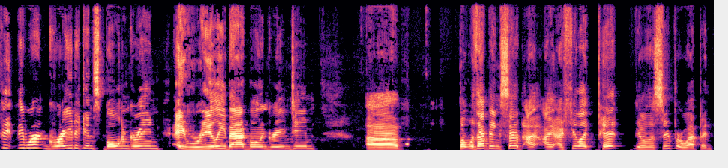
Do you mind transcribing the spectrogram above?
they, they weren't great against Bowling Green, a really bad Bowling Green team. Uh, but with that being said, I, I, I feel like Pitt, you know, the super weapon,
